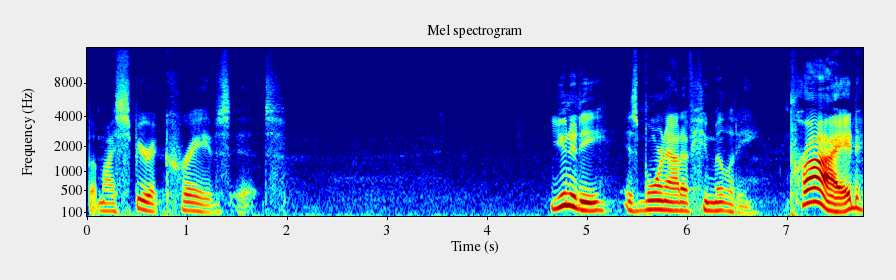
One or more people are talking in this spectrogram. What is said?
but my spirit craves it. Unity is born out of humility. Pride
